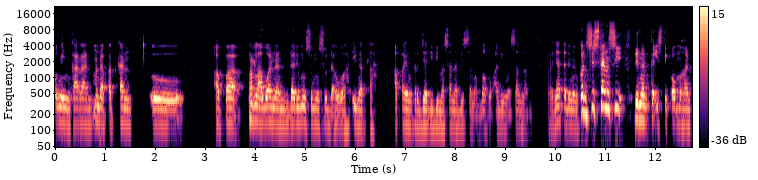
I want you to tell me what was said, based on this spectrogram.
pengingkaran, mendapatkan uh, apa perlawanan dari musuh-musuh dakwah, ingatlah apa yang terjadi di masa Nabi Shallallahu Alaihi Wasallam. Ternyata dengan konsistensi, dengan keistiqomahan,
